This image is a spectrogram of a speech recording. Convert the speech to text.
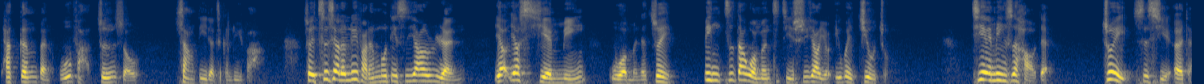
他根本无法遵守上帝的这个律法。所以，赐下的律法的目的是要人要要显明我们的罪。并知道我们自己需要有一位救主，诫命是好的，罪是邪恶的。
